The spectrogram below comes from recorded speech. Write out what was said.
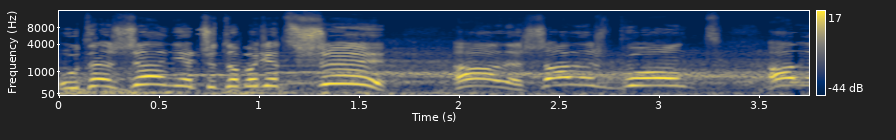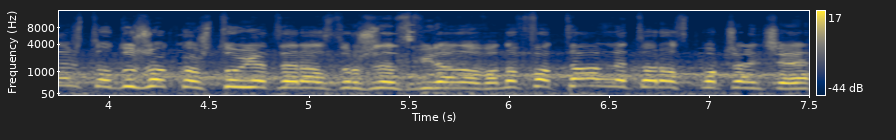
uderzenie, czy to będzie trzy? Ależ, ależ błąd, ależ to dużo kosztuje teraz drużynę z Wilanowa. No fatalne to rozpoczęcie.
